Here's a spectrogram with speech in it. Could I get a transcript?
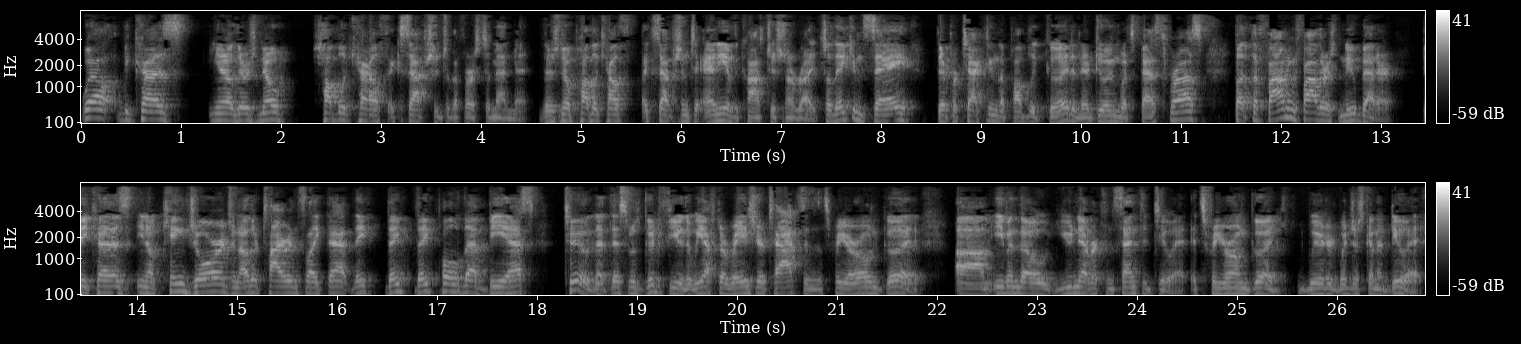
Well, because you know, there's no public health exception to the First Amendment. There's no public health exception to any of the constitutional rights. So they can say they're protecting the public good and they're doing what's best for us. But the founding fathers knew better because, you know, King George and other tyrants like that, they, they, they pulled that BS too, that this was good for you, that we have to raise your taxes. It's for your own good. Um, even though you never consented to it, it's for your own good. We're, we're just going to do it.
